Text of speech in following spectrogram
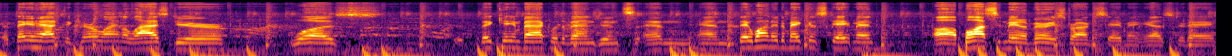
that they had to Carolina last year was they came back with a vengeance and and they wanted to make a statement. Uh, Boston made a very strong statement yesterday.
